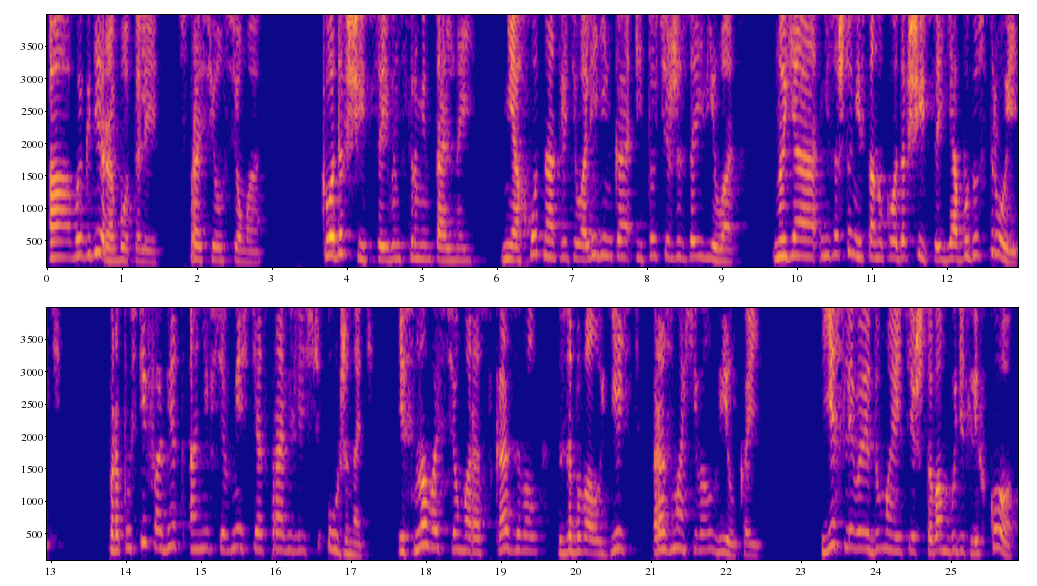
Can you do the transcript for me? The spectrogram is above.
«А вы где работали?» – спросил Сёма кладовщицей в инструментальной. Неохотно ответила Лиденька и тотчас же заявила. «Но я ни за что не стану кладовщицей, я буду строить». Пропустив обед, они все вместе отправились ужинать. И снова Сёма рассказывал, забывал есть, размахивал вилкой. «Если вы думаете, что вам будет легко,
